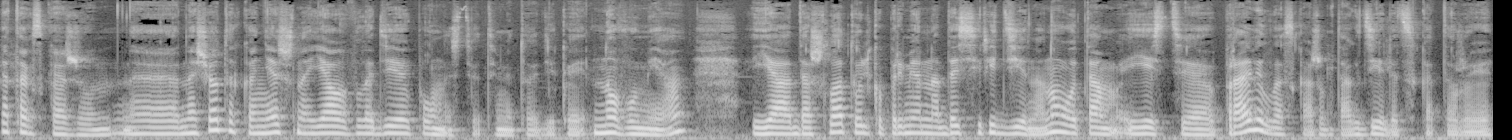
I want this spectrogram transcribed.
Я так скажу. Э, насчет их, конечно, я владею полностью этой методикой. Но в уме я дошла только примерно до середины. Ну, вот там есть э, правила, скажем так, делятся, которые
